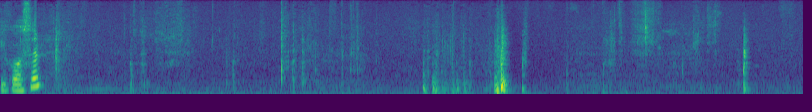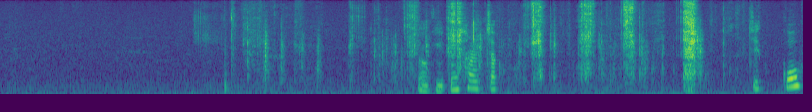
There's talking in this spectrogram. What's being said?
이것을 여기도 살짝 찍고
